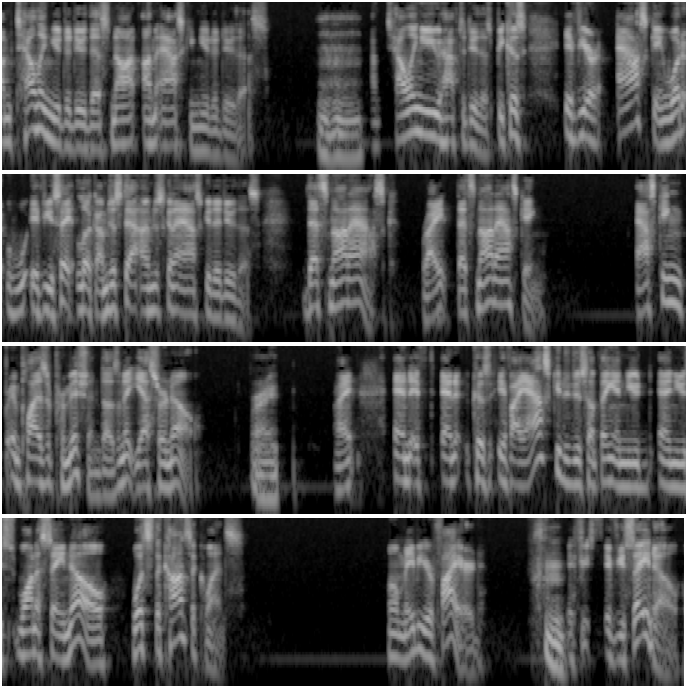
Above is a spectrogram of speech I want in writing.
I'm telling you to do this, not I'm asking you to do this. Mm-hmm. I'm telling you you have to do this because if you're asking, what if you say, "Look, I'm just I'm just going to ask you to do this," that's not ask, right? That's not asking. Asking implies a permission, doesn't it? Yes or no. Right right? And if and because if I ask you to do something and you and you want to say no, what's the consequence? Well, maybe you're fired hmm. if you if you say no.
